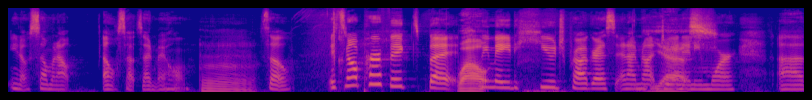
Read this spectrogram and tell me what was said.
you know, someone out, else outside my home. Hmm. So it's not perfect, but Wow. we made huge progress, and I'm not doing any more uh,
